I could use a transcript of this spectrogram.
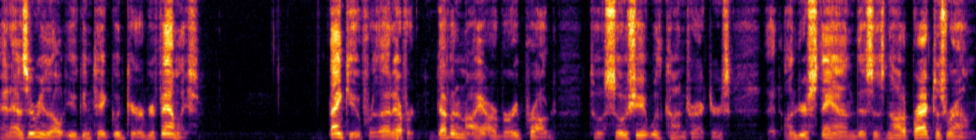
and as a result, you can take good care of your families. Thank you for that effort. Devin and I are very proud to associate with contractors that understand this is not a practice round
